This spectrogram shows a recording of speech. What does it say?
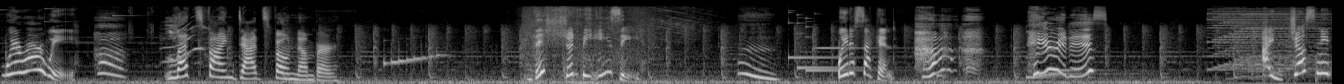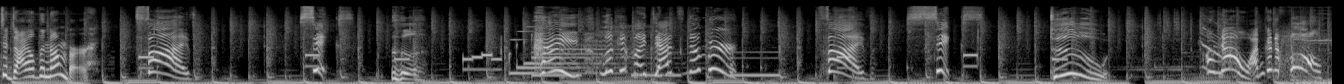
Where are we? Let's find Dad's phone number. This should be easy. Hmm. Wait a second. Huh? Here it is. I just need to dial the number. Five. Six. hey, look at my dad's number. Five. Six. Two. Oh no, I'm gonna fall!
